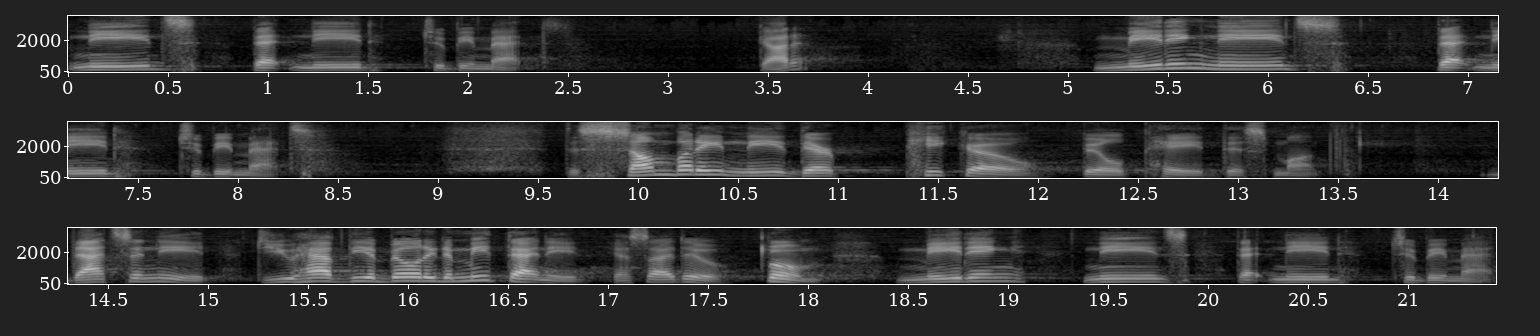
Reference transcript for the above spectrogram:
needs that need to be met. Got it? Meeting needs that need to be met. Does somebody need their PECO bill paid this month? That's a need. Do you have the ability to meet that need? Yes, I do. Boom. Meeting needs that need to be met.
